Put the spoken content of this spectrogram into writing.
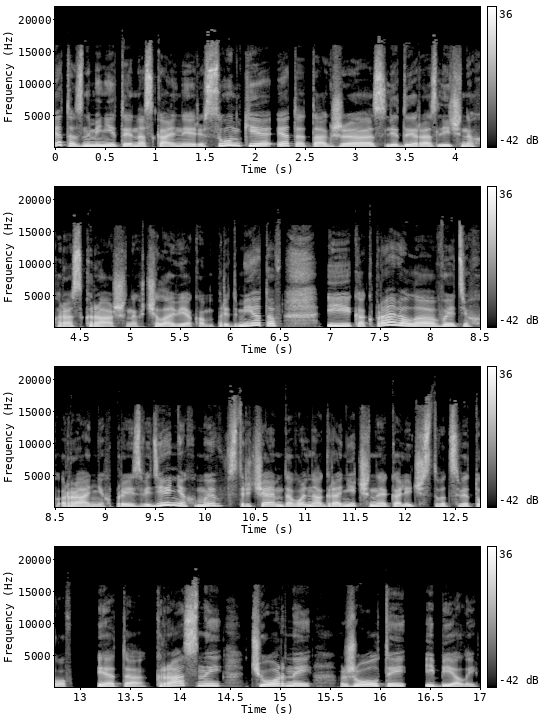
Это знаменитые наскальные рисунки, это также следы различных раскрашенных человеком предметов. И, как правило, в этих ранних произведениях мы встречаем довольно ограниченное количество цветов. Это красный, черный, желтый и белый.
